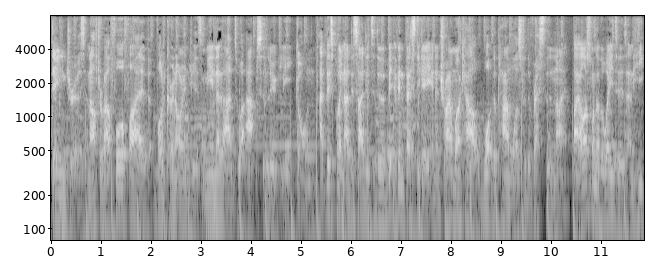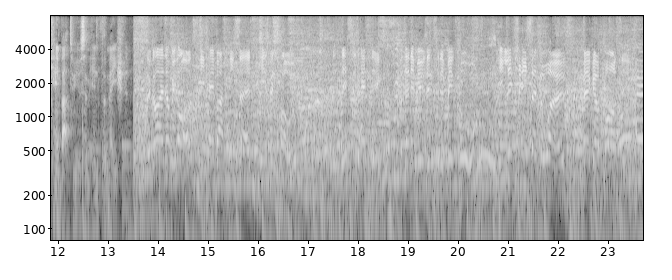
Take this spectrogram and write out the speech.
dangerous. And after about four or five vodka and oranges, me and the lads were absolutely gone. At this point, I decided to do a bit of investigating and try and work out what the plan was for the rest of the night. I asked one of the waiters and he came back to me with some information. The guy that we asked, he came back and he said he's been told this is ending, but then it moves into the big hall. He literally said the words mega party.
